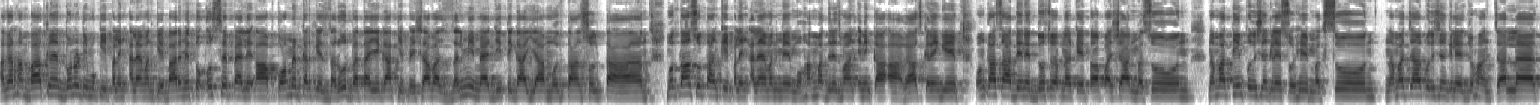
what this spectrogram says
अगर हम बात करें दोनों टीमों की प्लेइंग अलेवन के बारे में तो उससे पहले आप कमेंट करके ज़रूर बताइएगा कि पेशावर जलमी मैच जीतेगा या मुल्तान सुल्तान। मुल्तान सुल्तान की प्लेइंग अलेवन में मोहम्मद रिजवान इनिंग का आगाज़ करेंगे। उनका साथ देने दूसरे अपना के तौर पर शान मसून। नंबर तीन पोजीशन के लिए सोहेब मकसून। नंबर चार पोजीशन के लिए जोहान चालत।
